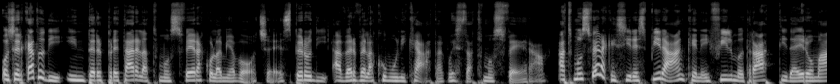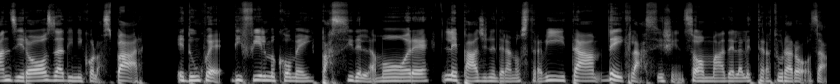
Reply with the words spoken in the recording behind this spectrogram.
Ho cercato di interpretare l'atmosfera con la mia voce spero di avervela comunicata questa atmosfera. Atmosfera che si respira anche nei film tratti dai romanzi rosa di Nicola Spark e dunque di film come I passi dell'amore, Le pagine della nostra vita, dei classici, insomma, della letteratura rosa.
